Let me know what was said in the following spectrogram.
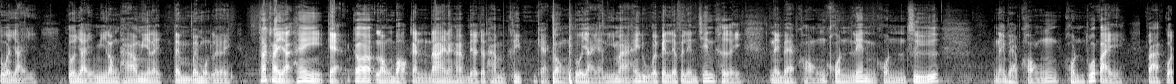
ตัวใหญ่ตัวใหญ่มีรองเท้ามีอะไรเต็มไปหมดเลย ถ้าใครอยากให้แกะก็ลองบอกกันได้นะครับ เดี๋ยวจะทำคลิปแกะกล่องตัวใหญ่อันนี้มาให้ดูไว้เป็น reference เช่นเคย ในแบบของคนเล่นคนซื้อ ในแบบของคนทั่วไปฝากกด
